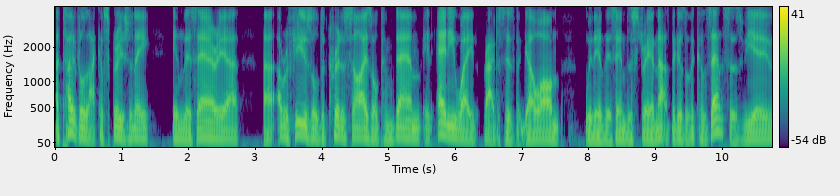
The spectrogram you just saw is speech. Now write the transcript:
a total lack of scrutiny in this area, uh, a refusal to criticise or condemn in any way practices that go on within this industry, and that's because of the consensus view.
